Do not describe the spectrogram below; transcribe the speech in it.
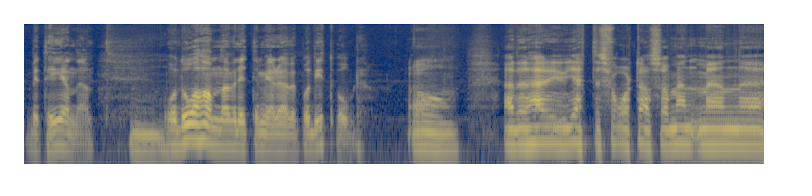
beteende. Och då hamnar vi lite mer över på ditt bord. Ja. ja, det här är ju jättesvårt alltså men, men eh,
